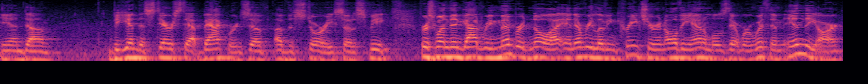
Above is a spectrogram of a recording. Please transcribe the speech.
and um, begin the stair step backwards of, of the story, so to speak. Verse 1 Then God remembered Noah and every living creature and all the animals that were with him in the ark.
